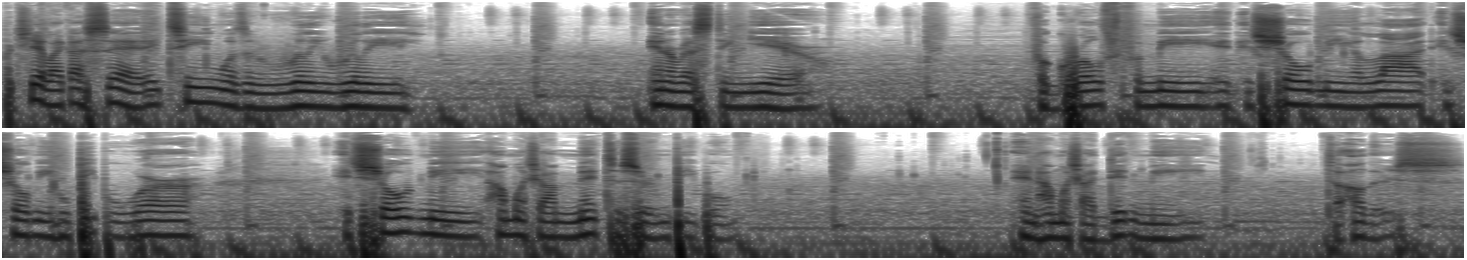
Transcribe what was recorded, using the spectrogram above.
but yeah, like I said, 18 was a really, really interesting year for growth for me. It, it, showed me a lot. It showed me who people were. It showed me how much I meant to certain people and how much I didn't mean to others.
